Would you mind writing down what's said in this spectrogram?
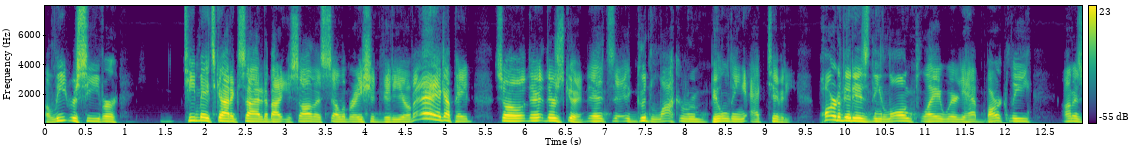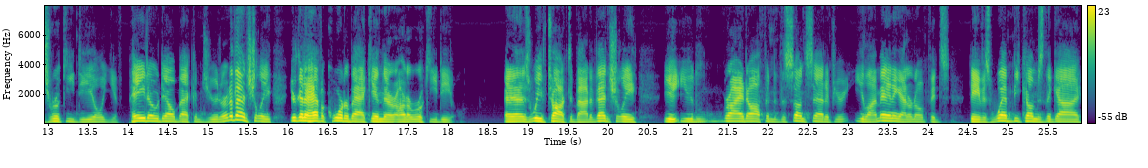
elite receiver. Teammates got excited about it. You saw the celebration video of, hey, I got paid. So there, there's good. It's a good locker room building activity. Part of it is the long play where you have Barkley on his rookie deal. You've paid Odell Beckham Jr. And eventually you're going to have a quarterback in there on a rookie deal. And as we've talked about, eventually you, you ride off into the sunset if you're Eli Manning. I don't know if it's Davis Webb becomes the guy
